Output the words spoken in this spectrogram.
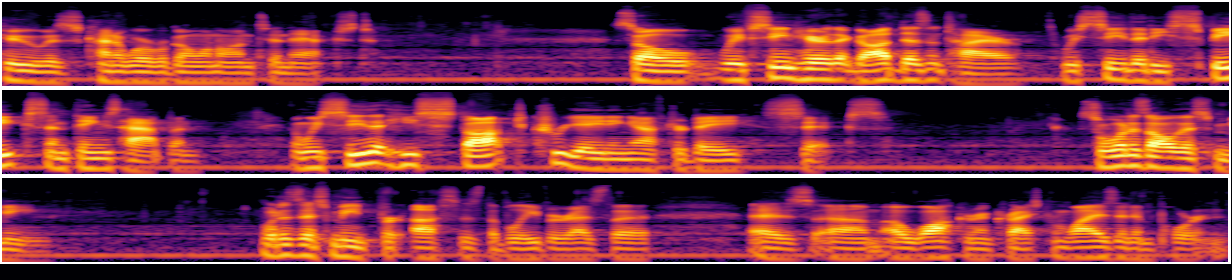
to is kind of where we're going on to next. So we've seen here that God doesn't tire. We see that he speaks and things happen. And we see that he stopped creating after day six. So, what does all this mean? What does this mean for us as the believer, as, the, as um, a walker in Christ, and why is it important?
